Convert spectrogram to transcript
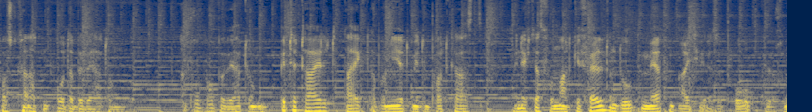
Postkarten oder Bewertungen. Apropos Bewertungen, bitte teilt, liked, abonniert mit dem Podcast, wenn euch das Format gefällt und du mehr von ITS Pro hören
